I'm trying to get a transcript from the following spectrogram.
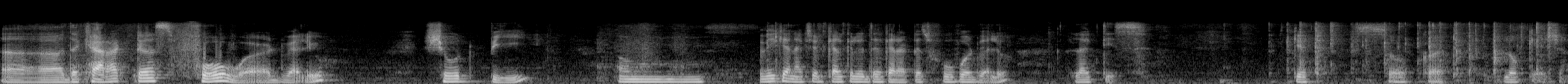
uh, the character's forward value should be um, we can actually calculate the character's forward value like this. Get socket location.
